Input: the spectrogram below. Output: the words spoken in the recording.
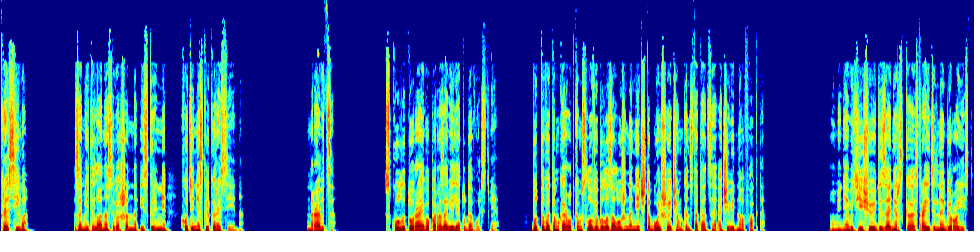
«Красиво», — заметила она совершенно искренне, хоть и несколько рассеянно. «Нравится?» Скулы Тураева порозовели от удовольствия. Будто в этом коротком слове было заложено нечто большее, чем констатация очевидного факта. «У меня ведь еще и дизайнерское строительное бюро есть.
